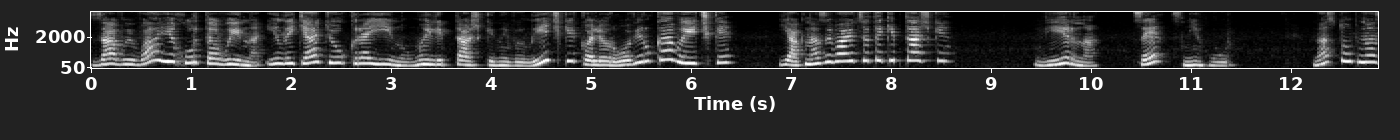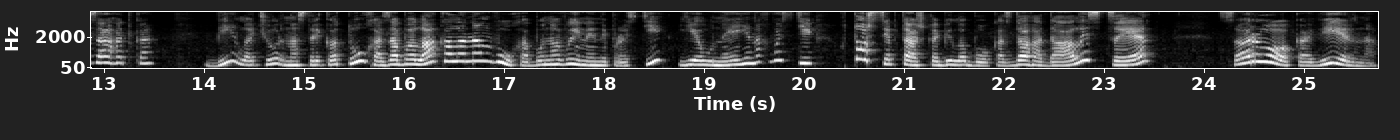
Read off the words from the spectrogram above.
Завиває хуртовина і летять у Україну. Милі пташки невеличкі, кольорові рукавички. Як називаються такі пташки? Вірно, це снігур. Наступна загадка. Біла чорна стрикотуха забалакала нам вуха, бо новини непрості є у неї на хвості. Хто ж ця пташка білобока? Здогадались, це сорока, вірно.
